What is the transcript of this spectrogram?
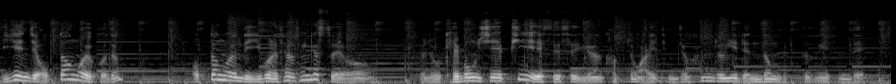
이게 이제 없던 거였거든? 없던 거였는데 이번에 새로 생겼어요. 그리고 개봉 시에 PSS에 유한 각종 아이템 중 한 종이 랜덤 획득이 된대. 자,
